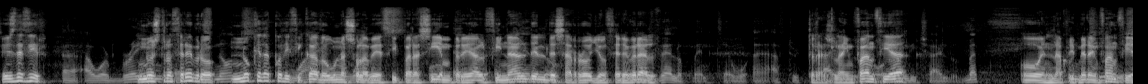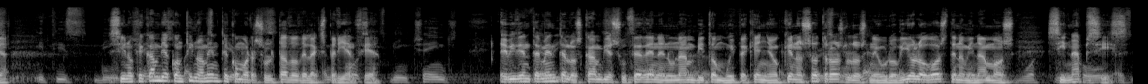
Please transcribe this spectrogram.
Es decir, nuestro cerebro no queda codificado una sola vez y para siempre al final del desarrollo cerebral. Tras la infancia o en la primera infancia, sino que cambia continuamente como resultado de la experiencia. Evidentemente los cambios suceden en un ámbito muy pequeño que nosotros los neurobiólogos denominamos sinapsis,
